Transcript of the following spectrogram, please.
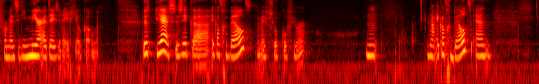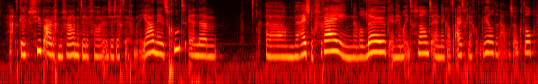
voor mensen die meer uit deze regio komen. Dus yes, dus ik, ik had gebeld. Even een slok koffie hoor. Hm. Nou, ik had gebeld en ja, toen kreeg ik een super aardige mevrouw aan de telefoon. En zij zegt tegen mij, ja, nee, het is goed. En um, Um, hij is nog vrij en uh, wel leuk en helemaal interessant. En ik had uitgelegd wat ik wilde. Nou, was ook top.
